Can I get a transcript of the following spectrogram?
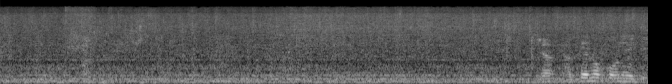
よねじゃあたけのこネギ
